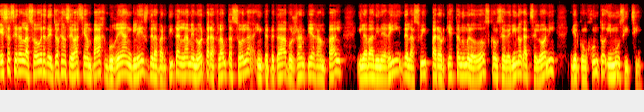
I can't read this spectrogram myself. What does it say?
Esas eran las obras de Johann Sebastian Bach, Bourrée Anglais, de la partita en la menor para flauta sola, interpretada por Jean-Pierre Rampal, y la Badinerie de la suite para orquesta número 2 con Severino Gazzelloni y el conjunto I Musici.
